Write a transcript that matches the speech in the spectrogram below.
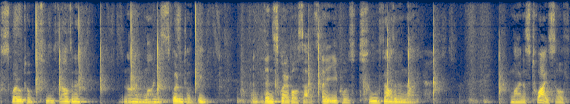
square root of 2009 minus square root of b. And then square both sides. a equals 2009 minus twice of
